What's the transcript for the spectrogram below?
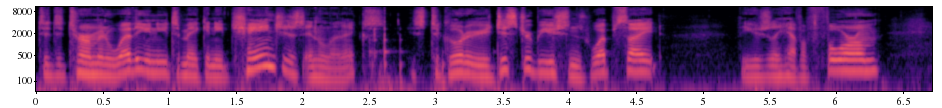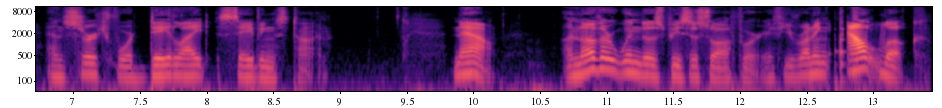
to determine whether you need to make any changes in Linux is to go to your distribution's website. They usually have a forum and search for daylight savings time. Now, another Windows piece of software. If you're running Outlook,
